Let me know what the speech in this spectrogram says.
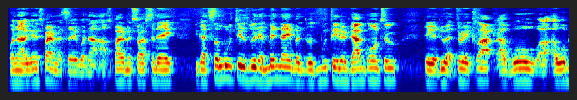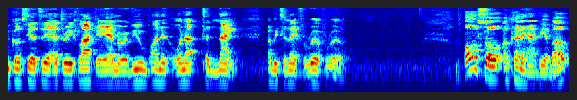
When I get Spider Man today, when uh, Spider Man starts today, you got some movie theaters doing at midnight, but the movie theater that I'm going to, they're gonna do at three o'clock. I will uh, I will be going to see it today at three o'clock and have a review on it or not tonight. Probably tonight for real, for real. Also, I'm kind of happy about.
